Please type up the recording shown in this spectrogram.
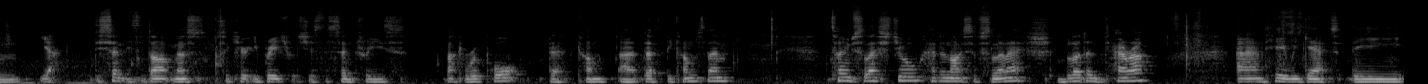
um, yeah, Descent into Darkness, Security Breach, which is the Sentries Battle Report, Death come, uh, Death Becomes Them, Tome Celestial, Hedonites of Knights of Slaanesh, Blood and Terror, and here we get the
